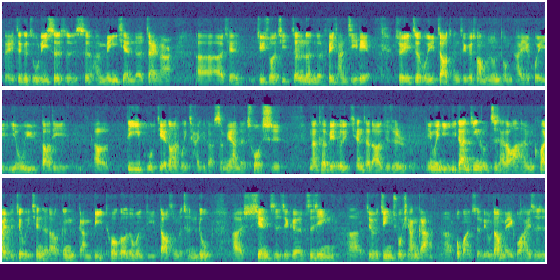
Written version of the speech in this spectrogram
对，这个阻力是是是很明显的在那儿，呃，而且据说争争论的非常激烈，所以这会造成这个川普总统他也会犹豫到底。到第一步阶段会采取到什么样的措施？那特别会牵扯到，就是因为你一旦进入制裁的话，很快的就会牵扯到跟港币脱钩的问题，到什么程度啊？限制这个资金啊，就进出香港啊，不管是流到美国还是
